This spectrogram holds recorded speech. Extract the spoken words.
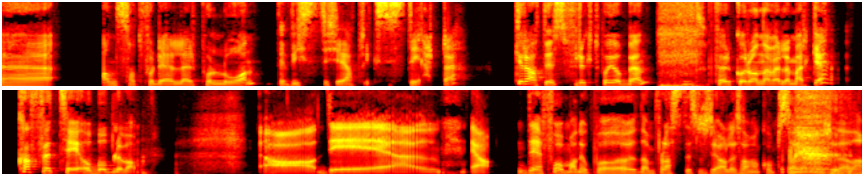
eh, ansattfordeler på lån, det visste ikke jeg at eksisterte, gratis frukt på jobben, før korona vel å merke, kaffe, te og boblevann. Ja, det Ja, det får man jo på de fleste sosiale sammenkomster, gjør man ikke det, da?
